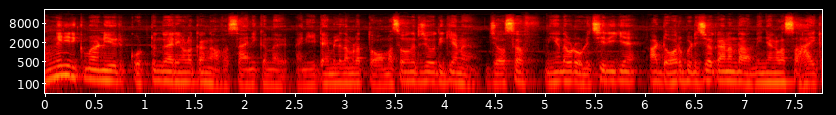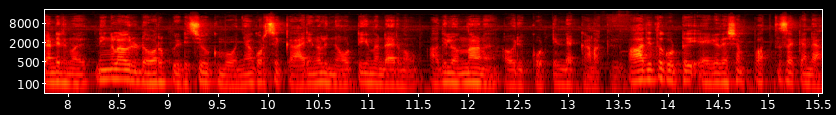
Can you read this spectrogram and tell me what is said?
അങ്ങനെ ഇരിക്കുമ്പോഴാണ് ഈ ഒരു കൊട്ടും കാര്യങ്ങളൊക്കെ അങ്ങ് അവസാനിക്കുന്നത്. അനി ഈ ടൈമിൽ നമ്മുടെ തോമസ് വന്നിട്ട് ചോദിക്കുകയാണ് ജോസഫ് നീ എന്താ ഒളിച്ചിരിക്കുക ആ ഡോർ പിടിച്ചു വെക്കാൻ എന്താ? നീ ഞങ്ങളെ സഹായിക്കാണ്ടിരുന്നത്? നിങ്ങൾ ആ ഒരു ഡോർ പിടിച്ചു വെക്കുമ്പോൾ ഞാൻ കുറച്ച് കാര്യങ്ങൾ നോട്ട് ചെയ്യുന്നുണ്ടായിരുന്നു. അതിലൊന്നാണ് ആ ഒരു കൊട്ടിന്റെ കണക്ക്. ആദ്യത്തെ കൊട്ട് ഏകദേശം പത്ത് സെക്കൻഡാ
